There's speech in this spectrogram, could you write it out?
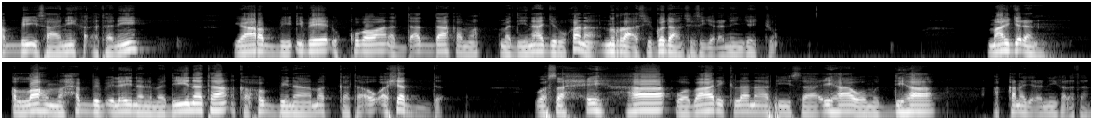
rabbii isaanii kadhatanii yaa rabbii dhibee dhukkuba waan adda addaa ka madiinaa jiru kana nurraa asii godaansisi jedhaniin jechuu maal jedhan اللهم حبب إلينا المدينة كحبنا مكة أو أشد وصححها وبارك لنا في ساعها ومدها أكنا جلني كالتان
